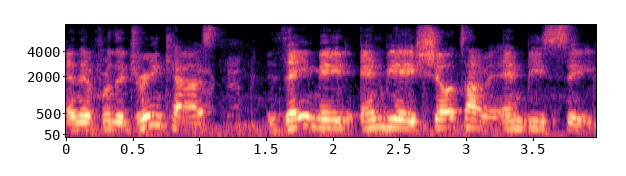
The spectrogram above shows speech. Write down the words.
And then for the Dreamcast, they made NBA Showtime and NBC.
